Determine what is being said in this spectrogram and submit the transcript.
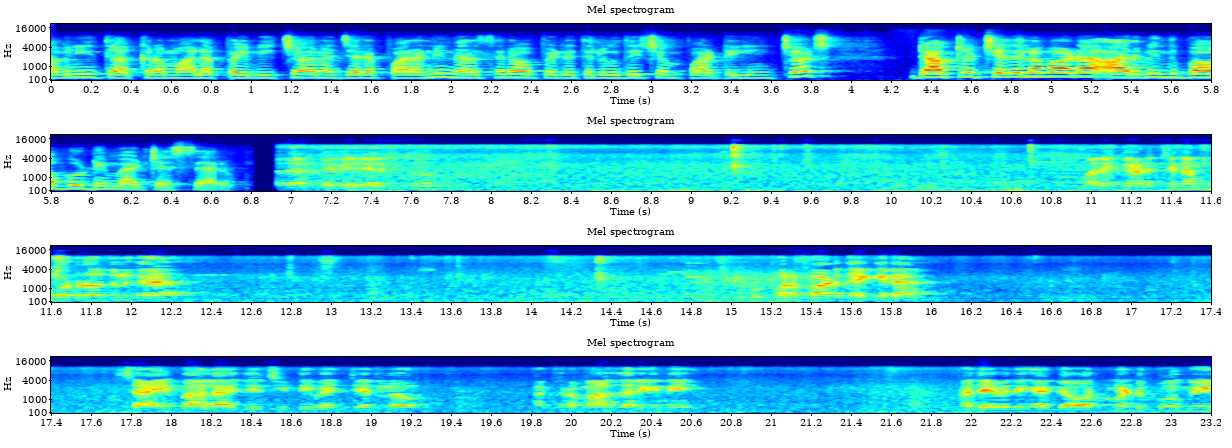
అవినీతి అక్రమాలపై విచారణ జరపాలని Narasaraopet Telugu Desam party in charge doctor Chedalavada Arvind Babu demand చేశారు. మరి గడిచిన మూడు రోజులుగా ఉప్పలపాడు దగ్గర సాయి బాలాజీ సిటీ వెంచర్లో అక్రమాలు జరిగినాయి. అదేవిధంగా గవర్నమెంట్ భూమి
